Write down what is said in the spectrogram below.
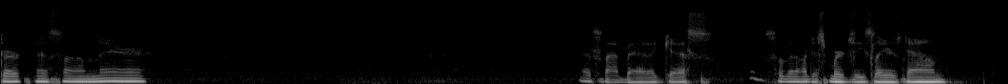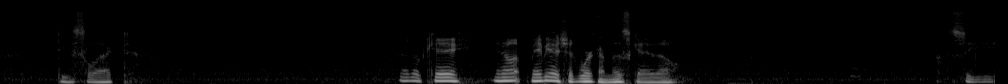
darkness on there. That's not bad, I guess. So then I'll just merge these layers down, deselect. That okay? You know what? Maybe I should work on this guy though. Let's see.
